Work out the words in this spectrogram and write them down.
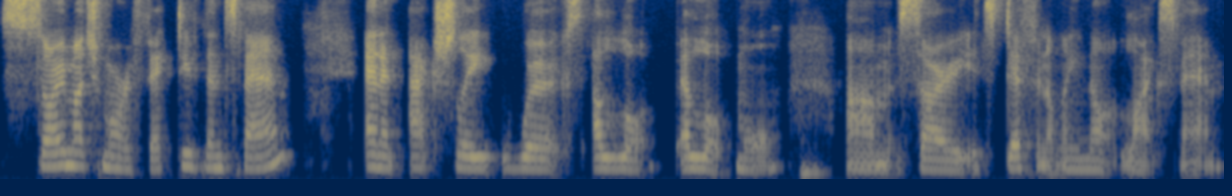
so much more effective than spam and it actually works a lot, a lot more. Um, so it's definitely not like spam.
